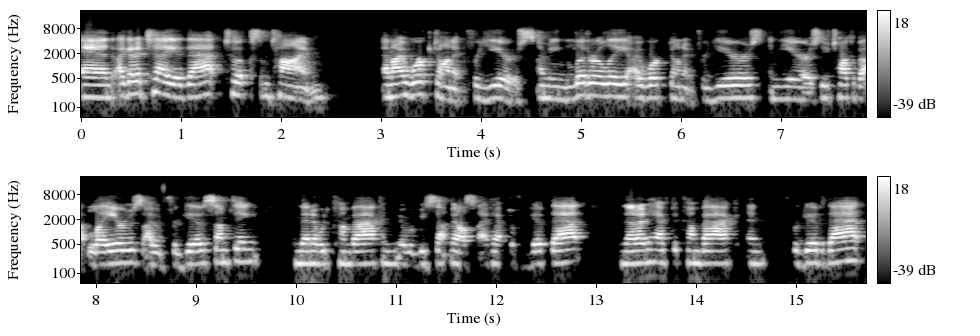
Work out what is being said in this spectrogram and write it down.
And I got to tell you, that took some time. And I worked on it for years. I mean, literally, I worked on it for years and years. You talk about layers, I would forgive something, and then it would come back and there would be something else, and I'd have to forgive that. And then I'd have to come back and forgive that.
